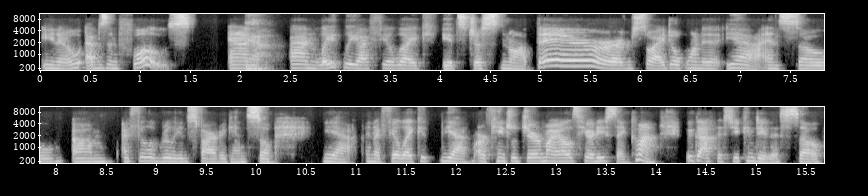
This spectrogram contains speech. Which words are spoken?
you know, ebbs and flows And Yeah. and lately I feel like it's just not there or so I don't want to yeah. And so um I feel really inspired again. So yeah, and I feel like it, yeah, Archangel Jeremiah is here and he's saying, Come on, we got this, you can do this. So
